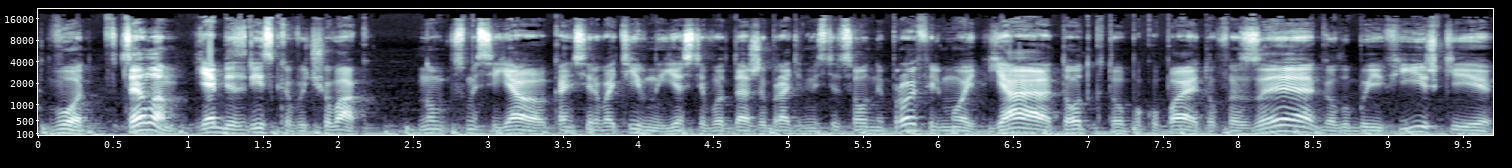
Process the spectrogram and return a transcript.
Вот, в целом, я безрисковый чувак. Ну, в смысле, я консервативный, если вот даже брать инвестиционный профиль мой, я тот, кто покупает ОФЗ, голубые фишки,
